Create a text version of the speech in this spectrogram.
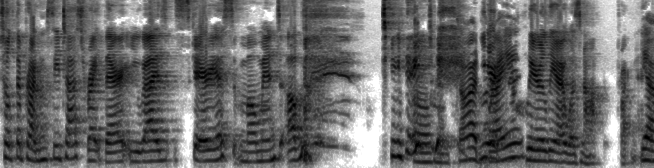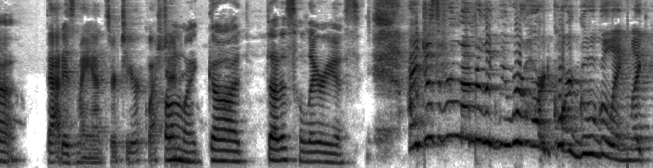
took the pregnancy test right there. You guys, scariest moment of my teenage Oh my God, year. right? Clearly, I was not pregnant. Yeah. That is my answer to your question. Oh my God. That is hilarious. I just remember like we were hardcore Googling, like,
